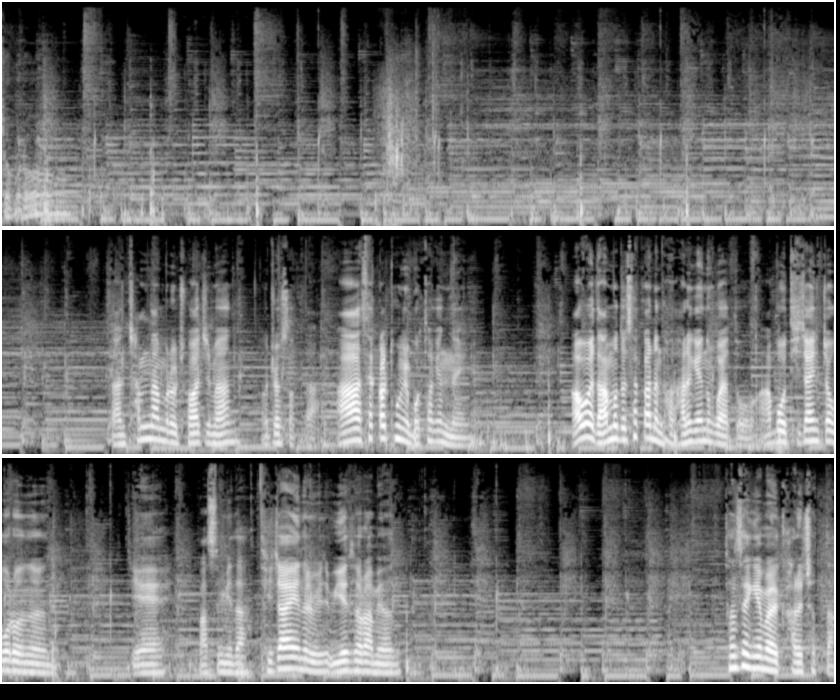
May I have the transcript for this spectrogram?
이쪽으로. 난 참나무를 좋아하지만 어쩔 수 없다. 아 색깔 통일 못 하겠네. 아 왜 나무들 색깔은 다 다르게 해놓은 거야 또. 아 뭐 디자인적으로는 예 맞습니다. 디자인을 위- 위해서라면 선생님을 가르쳤다.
